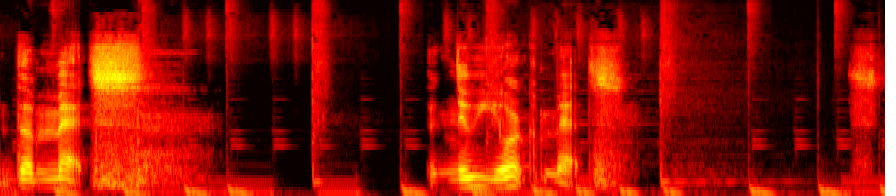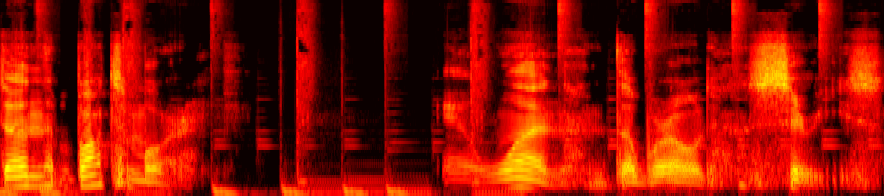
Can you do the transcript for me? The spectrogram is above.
the Mets, the New York Mets, stunned Baltimore and won the World Series.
